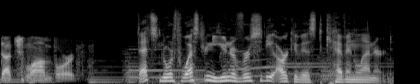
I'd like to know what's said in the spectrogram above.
Dutch Lonborg. That's Northwestern University archivist Kevin Leonard.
